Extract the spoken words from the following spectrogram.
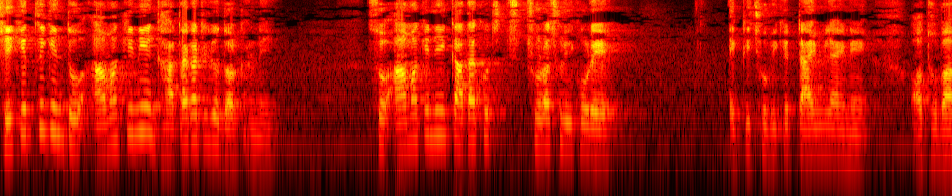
সেই ক্ষেত্রে কিন্তু আমাকে নিয়ে ঘাটাঘাটিরও দরকার নেই। সো আমাকে নিয়ে কাদাখোচ ছোড়াছুড়ি করে একটি ছবিকে টাইম লাইনে অথবা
